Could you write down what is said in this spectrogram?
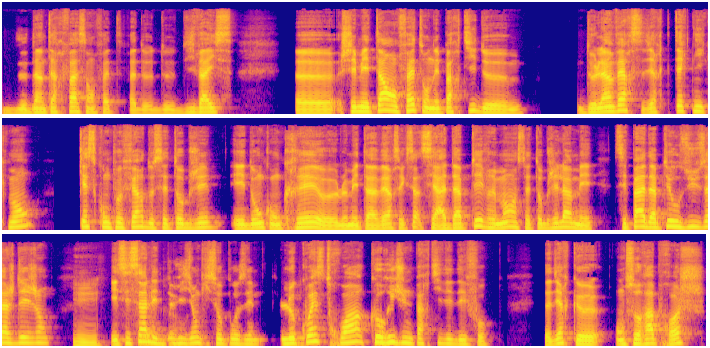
d'interface, en fait, de, de device. chez Meta, en fait, on est parti de, de l'inverse. C'est-à-dire que techniquement, qu'est-ce qu'on peut faire de cet objet Et donc, on crée le métaverse, et ça. C'est adapté vraiment à cet objet-là, mais c'est pas adapté aux usages des gens. Mmh. Et c'est ça les deux visions qui s'opposaient. Le mmh. Quest 3 corrige une partie des défauts. C'est-à-dire que on se rapproche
